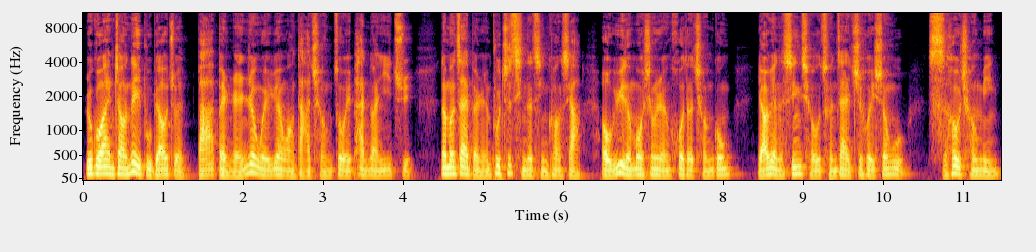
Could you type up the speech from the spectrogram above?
如果按照内部标准，把本人认为愿望达成作为判断依据，那么在本人不知情的情况下，偶遇的陌生人获得成功，遥远的星球存在智慧生物，死后成名，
